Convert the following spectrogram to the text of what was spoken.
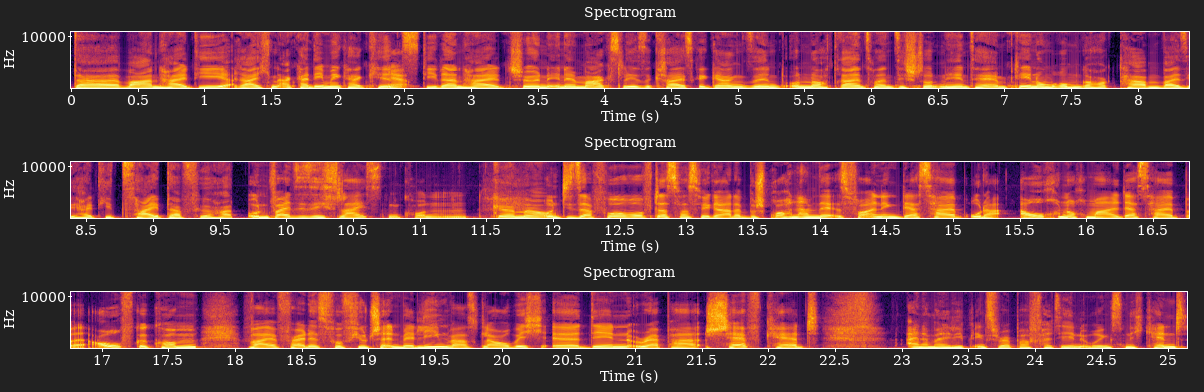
Da waren halt die reichen Akademiker-Kids, ja. die dann halt schön in den Marx-Lesekreis gegangen sind und noch 23 Stunden hinterher im Plenum rumgehockt haben, weil sie halt die Zeit dafür hatten. Und weil sie sich's leisten konnten. Genau. Und dieser Vorwurf, das, was wir gerade besprochen haben, der ist vor allen Dingen deshalb oder auch nochmal deshalb äh, aufgekommen, weil Fridays for Future in Berlin war es, glaube ich, äh, den Rapper Chef Cat einer meiner Lieblingsrapper, falls ihr ihn übrigens nicht kennt,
